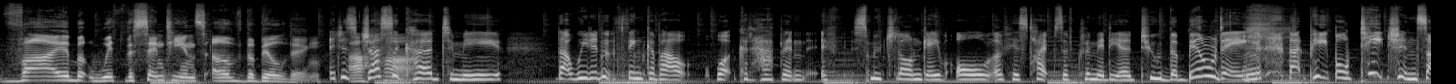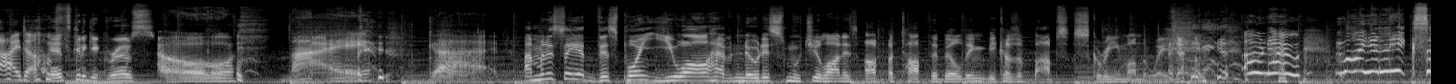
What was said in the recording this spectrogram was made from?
vibe with the sentience of the building. It has just occurred to me that we didn't think about what could happen if Smoochulon gave all of his types of chlamydia to the building that people teach inside of. It's gonna get gross. Oh my god. I'm gonna say at this point, you all have noticed Smoochulon is up atop the building because of Bop's scream on the way down. Oh no, my elixir!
